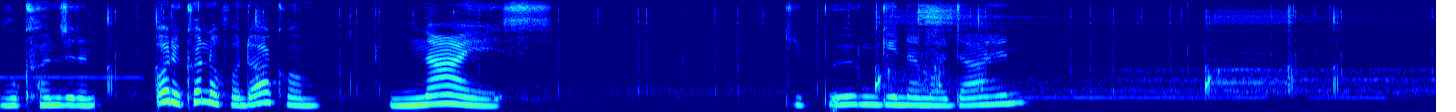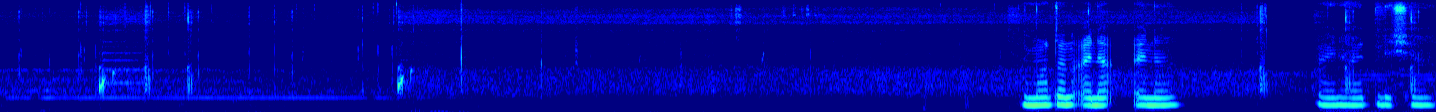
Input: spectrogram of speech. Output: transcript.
Wo können sie denn? Oh, die können doch von da kommen. Nice. Die Bögen gehen dann mal dahin. Man macht dann eine, eine einheitliche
